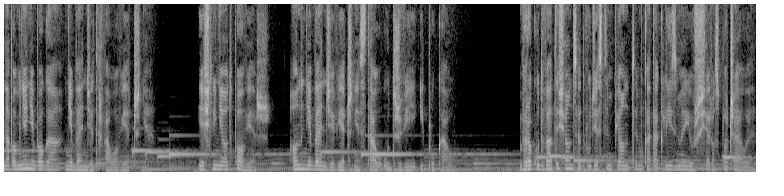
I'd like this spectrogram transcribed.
Napomnienie Boga nie będzie trwało wiecznie. Jeśli nie odpowiesz, On nie będzie wiecznie stał u drzwi i pukał. W roku 2025 kataklizmy już się rozpoczęły.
